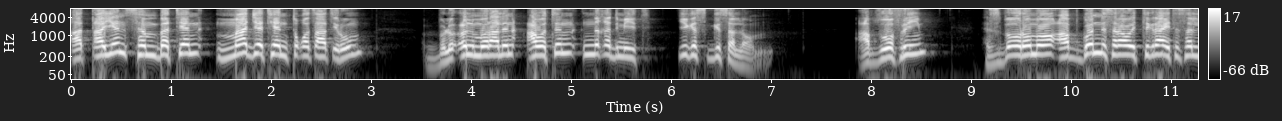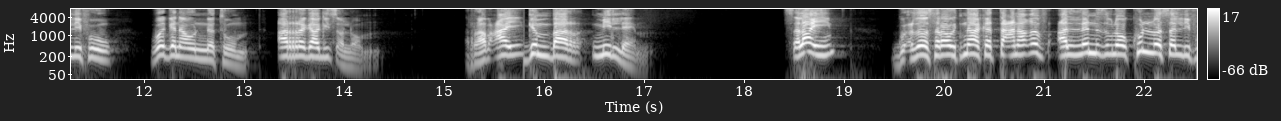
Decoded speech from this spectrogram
ኣጣየን ሰንበቴን ማጀቴን ተቖጻጺሩ ብልዑል ሞራልን ዓወትን ንቕድሚት ይግስግስ ኣሎ ኣብዚ ወፍሪ ህዝቢ ኦሮሞ ኣብ ጎኒ ሰራዊት ትግራይ ተሰሊፉ ወገናውነቱ ኣረጋጊጹ ኣሎ ራብዓይ ግንባር ሚሌ ጸላኢ ጉዕዞ ሰራዊትና ከተዓናቕፍ ኣለኒ ዝብሎ ኩሎ ሰሊፉ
